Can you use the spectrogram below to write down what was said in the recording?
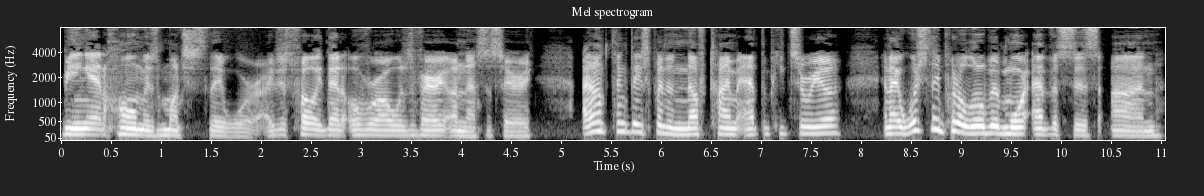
being at home as much as they were. I just felt like that overall was very unnecessary. I don't think they spent enough time at the pizzeria, and I wish they put a little bit more emphasis on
